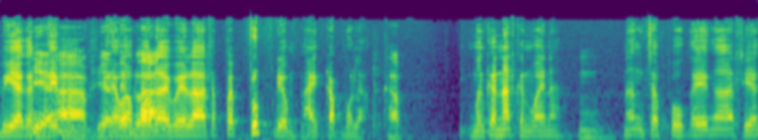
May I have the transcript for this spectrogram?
เบียร์กันเบียร์เต็มอ่าเบียร์แต่เต็ว่ามพอร้านได้เวลาสักแป๊บปุ๊บเดียวหายกลับหมดแล้วครับ เหมือนกันนัดกันไว้นะอืมนั่งสะโปกเองอะเสียง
